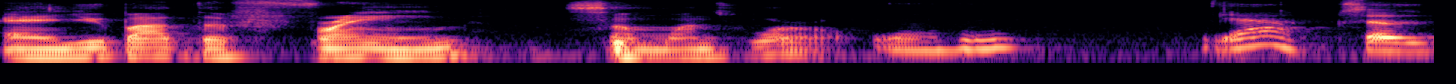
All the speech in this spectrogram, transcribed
And you about to frame someone's world. yeah, so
